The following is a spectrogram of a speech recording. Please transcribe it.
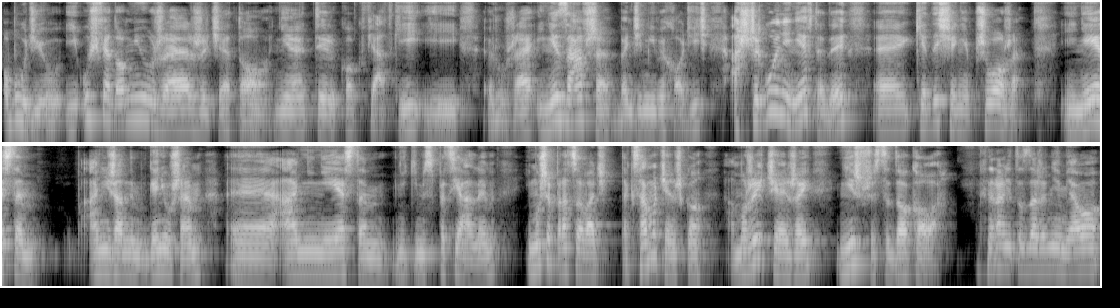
obudził i uświadomił, że życie to nie tylko kwiatki i róże i nie zawsze będzie mi wychodzić, a szczególnie nie wtedy, e, kiedy się nie przyłożę. I nie jestem ani żadnym geniuszem, e, ani nie jestem nikim specjalnym i muszę pracować tak samo ciężko, a może i ciężej niż wszyscy dookoła. Generalnie to zdarzenie miało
